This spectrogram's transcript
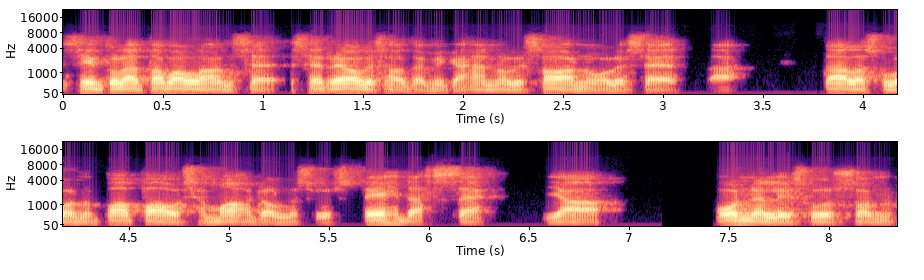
siinä tulee tavallaan se, se realisaatio, mikä hän oli saanut, oli se, että täällä sulla on vapaus ja mahdollisuus tehdä se, ja onnellisuus on,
